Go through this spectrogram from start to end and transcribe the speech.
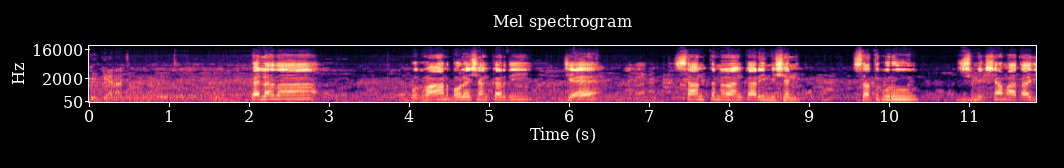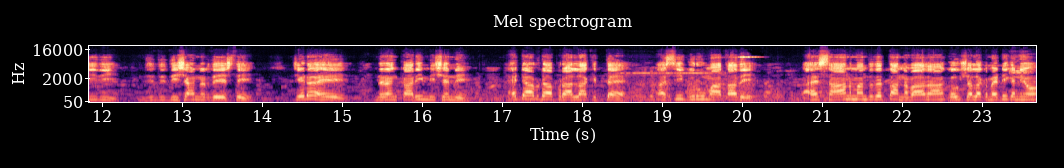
ਕੀ ਕਹਿਣਾ ਚਾਹੁੰਦੇ ਪਹਿਲਾਂ ਤਾਂ ਭਗਵਾਨ ਭੋਲੇ ਸ਼ੰਕਰ ਦੀ ਜੈ ਸੰਤ ਨਿਰੰਕਾਰੀ ਮਿਸ਼ਨ ਸਤਿਗੁਰੂ ਸਮੀਖਿਆ ਮਾਤਾ ਜੀ ਦੀ ਦੀ- ਦੀ ਦਿਸ਼ਾ ਨਿਰਦੇਸ਼ ਤੇ ਜਿਹੜਾ ਇਹ ਨਿਰੰਕਾਰੀ ਮਿਸ਼ਨ ਨੇ ਐਡਾ ਵੱਡਾ ਉਪਰਾਲਾ ਕੀਤਾ ਹੈ। ਅਸੀਂ ਗੁਰੂ ਮਾਤਾ ਦੇ ਅਹਿਸਾਨਮੰਦ ਤੇ ਧੰਨਵਾਦ ਆ ਗਊਸ਼ਾਲਾ ਕਮੇਟੀ ਕੰਨਿਓ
